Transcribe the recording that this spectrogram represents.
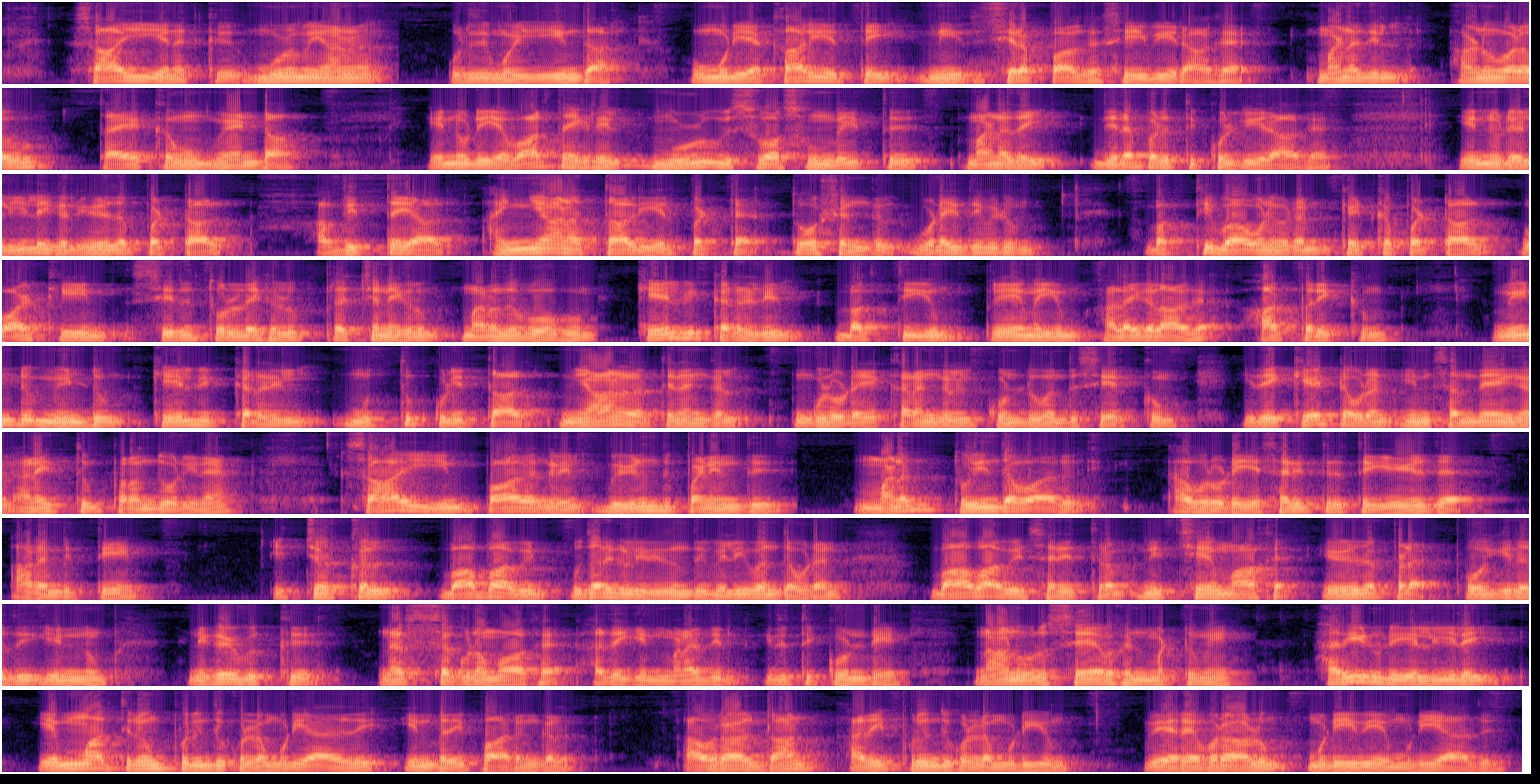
சாயி எனக்கு முழுமையான உறுதிமொழி ஈந்தார். உம்முடைய காரியத்தை நீர் சிறப்பாக செய்வீராக. மனதில் அணுவளவும் தயக்கமும் வேண்டா. என்னுடைய வார்த்தைகளில் முழு விசுவாசமும் வைத்து மனதை திடப்படுத்திக் கொள்வீராக. என்னுடைய லீலைகள் எழுதப்பட்டால் அவ்வித்தையால் அஞ்ஞானத்தால் ஏற்பட்ட தோஷங்கள் உடைந்துவிடும். பக்தி பாவனையுடன் கேட்கப்பட்டால் வாழ்க்கையின் சிறு தொல்லைகளும் பிரச்சனைகளும் மறந்து போகும். கேள்விக்கடலில் பக்தியும் பிரேமையும் அலைகளாக ஆர்ப்பரிக்கும். மீண்டும் மீண்டும் கேள்விக்கடலில் முத்து குளித்தால் ஞான ரத்தினங்கள் உங்களுடைய கரங்களில் கொண்டு வந்து சேர்க்கும். இதை கேட்டவுடன் என் சந்தேகங்கள் அனைத்தும் பறந்தோடின. சாயியின் பாதங்களில் விழுந்து பணிந்து மனம் துணிந்தவாறு அவருடைய சரித்திரத்தை எழுத ஆரம்பித்தேன். இச்சொற்கள் பாபாவின் உதர்களிலிருந்து வெளிவந்தவுடன் பாபாவின் சரித்திரம் நிச்சயமாக எழுதப்பட போகிறது என்னும் நிகழ்வுக்கு நற்சகுணமாக அதை என் மனதில் இருத்தி கொண்டேன். நான் ஒரு சேவகன் மட்டுமே. ஹரியினுடைய லீலை எம்மாத்திரமும் புரிந்து கொள்ள முடியாதது என்பதை பாருங்கள். அவரால் தான் அதை புரிந்து கொள்ள முடியும். வேறெவராலும் முடியவே முடியாது.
